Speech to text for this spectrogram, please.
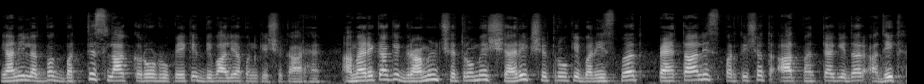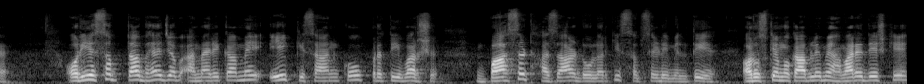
यानी लगभग 32 लाख करोड़ रुपए के दिवालियापन के शिकार हैं। अमेरिका के ग्रामीण क्षेत्रों में शहरी क्षेत्रों की बनस्बत 45 प्रतिशत आत्महत्या की दर अधिक है। और ये सब तब है जब अमेरिका में एक किसान को प्रति वर्ष बासठ हज़ार डॉलर की सब्सिडी मिलती है। और उसके मुकाबले में हमारे देश के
